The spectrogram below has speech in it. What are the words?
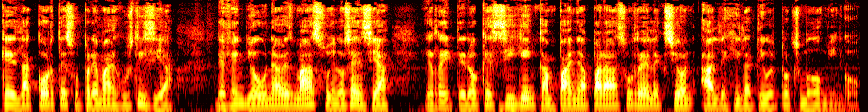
que es la Corte Suprema de Justicia defendió una vez más su inocencia y reiteró que sigue en campaña para su reelección al legislativo el próximo domingo.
